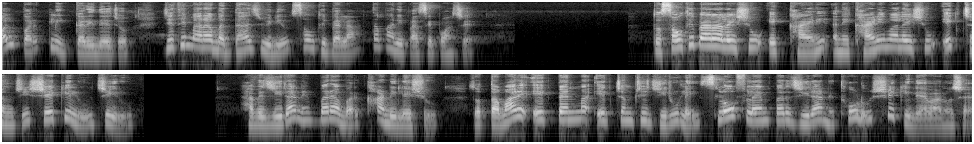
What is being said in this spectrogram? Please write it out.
ઓલ પર ક્લિક કરી દેજો, જેથી મારા બધા જ વીડિયો સૌથી પહેલાં તમારી પાસે પહોંચે. તો સૌથી પહેલાં લઈશું એક ખાયણી અને ખાયણીમાં લઈશું એક ચમચી શેકેલું જીરું. હવે જીરાને બરાબર ખાંડી લેશું. તો તમારે એક પેનમાં એક ચમચી જીરું લઈ સ્લો ફ્લેમ પર જીરાને થોડું શેકી લેવાનું છે.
